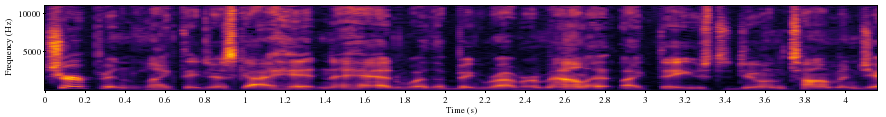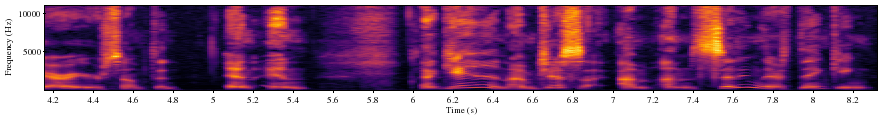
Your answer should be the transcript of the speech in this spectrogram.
chirping like they just got hit in the head with a big rubber mallet, like they used to do on Tom and Jerry or something. And and again, I'm just I'm I'm sitting there thinking,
